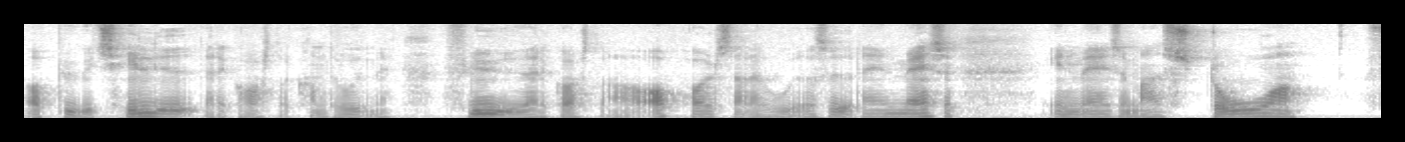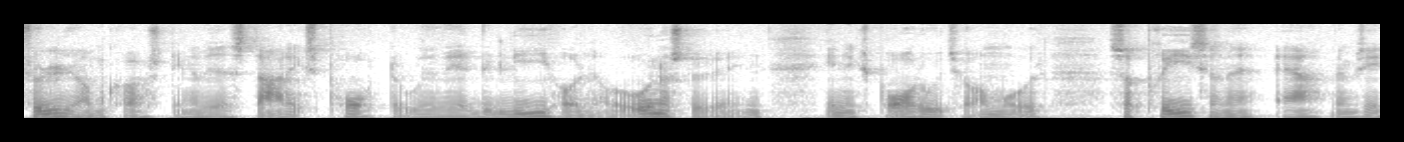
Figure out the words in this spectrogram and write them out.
opbygge tillid, hvad det koster at komme derud med flyet, hvad det koster at opholde sig derude osv. Der er en masse, en masse meget store følgeomkostninger ved at starte eksport derude, ved at vedligeholde og understøtte en, en eksport ud til området. Så priserne er, hvad man siger,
